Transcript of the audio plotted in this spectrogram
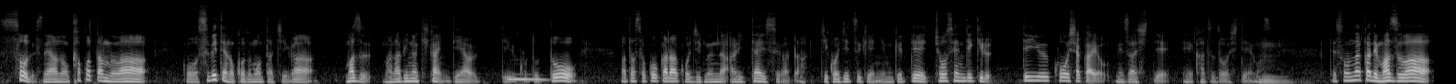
そうですね。あのカコタムはこう全ての子どもたちがまず学びの機会に出会うっていうことと、またそこからこう自分のありたい姿自己実現に向けて挑戦できるっていうこう社会を目指してえー活動しています。うんでその中でまずは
